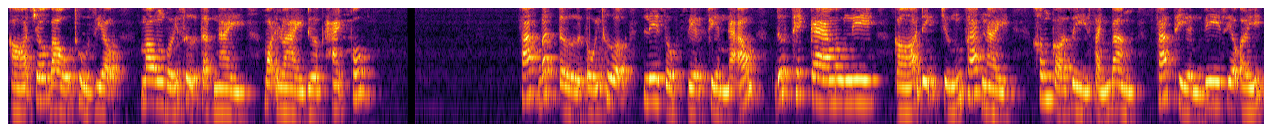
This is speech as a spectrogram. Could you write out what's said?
có châu báu thủ diệu, mong với sự thật này mọi loài được hạnh phúc. Pháp bất tử tối thượng, ly dục diệt phiền não, Đức Thích Ca Mâu Ni có định chứng Pháp này, không có gì sánh bằng Pháp thiền vi diệu ấy,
